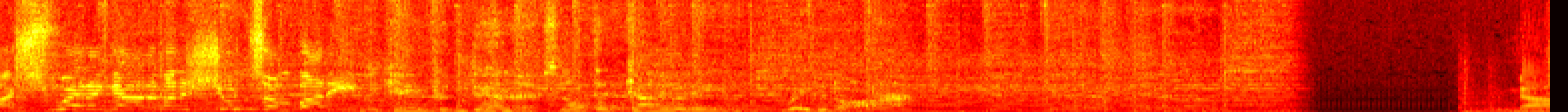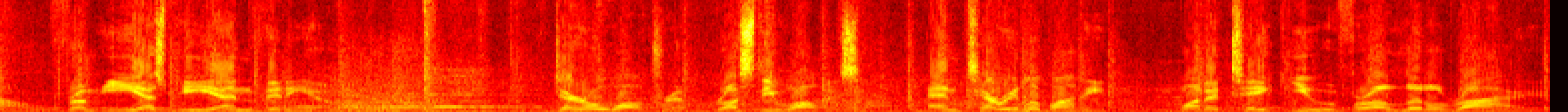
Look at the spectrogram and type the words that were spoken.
I swear to God, I'm gonna shoot somebody. We came for dinner. It's not that kind of an evening. Rated R. Now, from ESPN Video, Darrell Waltrip, Rusty Wallace, and Terry Labonte want to take you for a little ride.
